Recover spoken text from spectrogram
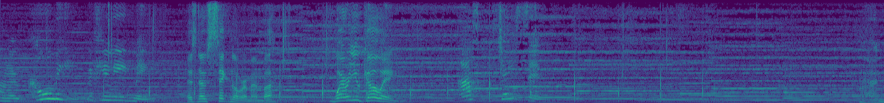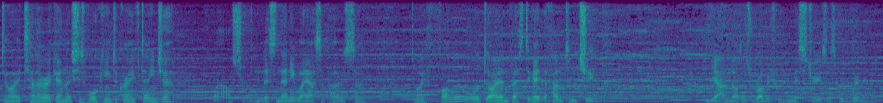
Just, just I don't know. Call me if you need me. There's no signal, remember? Where are you going? Ask Jason. And do I tell her again that she's walking into grave danger? Well, she wouldn't listen anyway, I suppose, so do I follow or do I investigate the Phantom Tube? Yeah, I'm not as rubbish with mysteries as with women.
